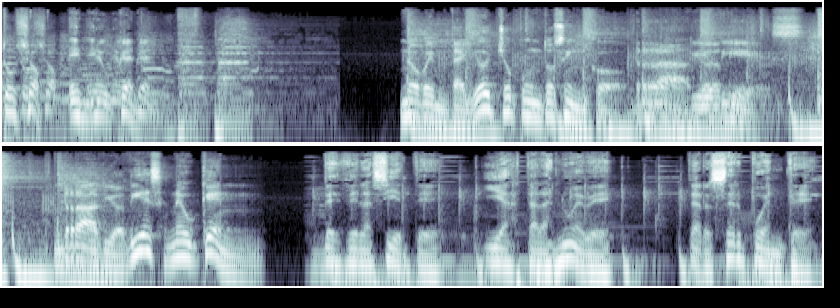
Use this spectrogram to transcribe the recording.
Autoshop en Neuquén. 98.5 Radio 10. Radio 10 Neuquén. Desde las 7 y hasta las 9. Tercer puente.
